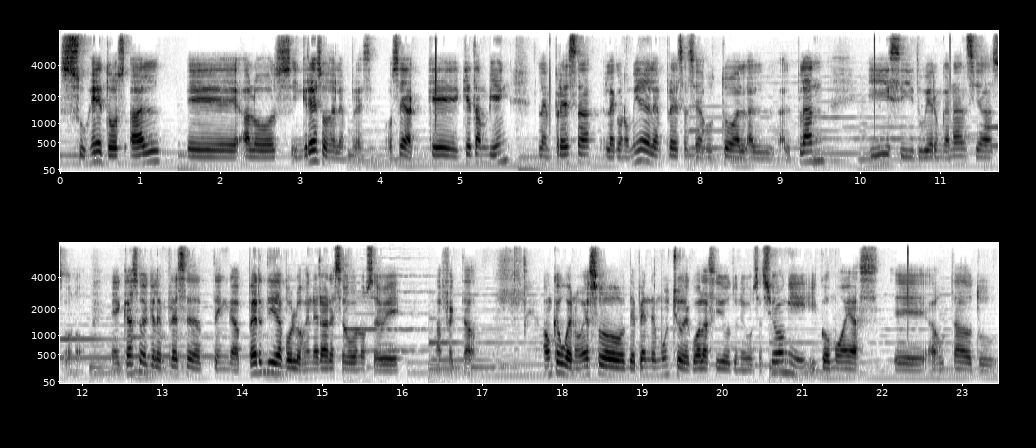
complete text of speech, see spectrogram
sujetos al, eh, a los ingresos de la empresa. O sea, que, también la empresa, la economía de la empresa se ajustó al, al, plan y si tuvieron ganancias o no. En el caso de que la empresa tenga pérdida, por lo general ese bono se ve afectado. Aunque bueno, eso depende mucho de cuál ha sido tu negociación y, cómo hayas eh, ajustado tu,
